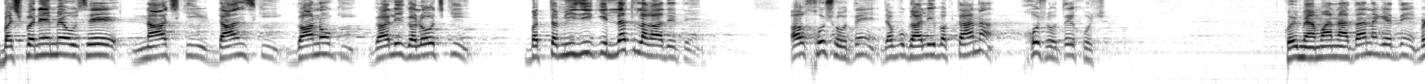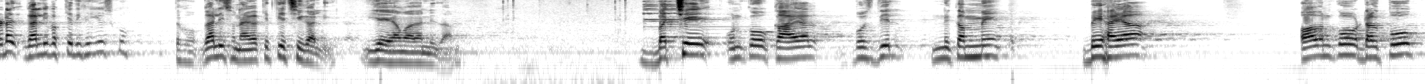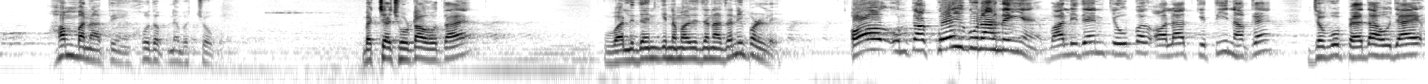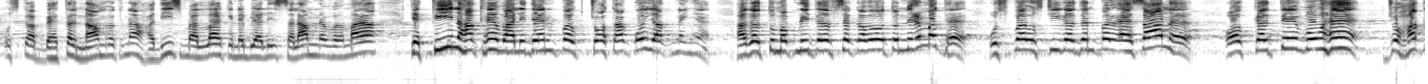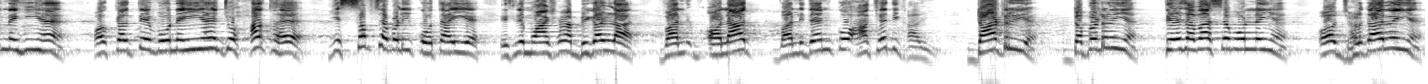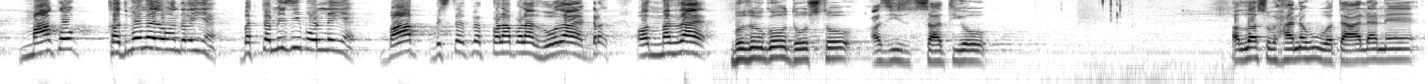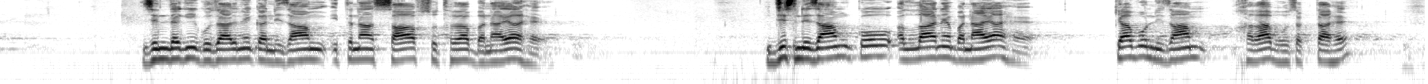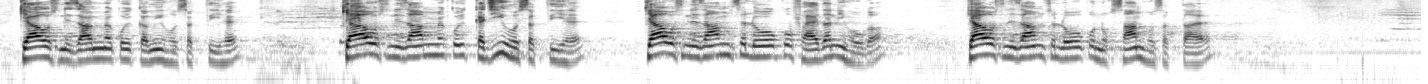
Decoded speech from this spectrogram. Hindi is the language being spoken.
बचपने में उसे नाच की, डांस की, गानों की, गाली गलौज की, बदतमीज़ी की लत लगा देते हैं। और खुश होते हैं। जब वो गाली बकता है ना, खुश होते खुश। कोई मेहमान आता है ना, कहते हैं, बेटा, गाली बक के दिखाइए उसको। देखो, गाली सुनाएगा, कितनी अच्छी गाली। ये है हमारा निज़ाम। बच्चे, उनको कायल, बुजदिल, निकम्मे, बेहया और उनको डरपोक हम बनाते हैं ख़ुद अपने बच्चों को। बच्चा छोटा होता है, वालदेन की नमाज़ जनाजा नहीं पढ़ ले। और उनका कोई गुनाह नहीं है। वालदेन के ऊपर औलाद के तीन हक़ हैं। जब वो पैदा हो जाए, उसका बेहतर नाम रखना। हदीस में अल्लाह के नबी सलाम ने फरमाया कि तीन हक़ हैं वालदेन पर, चौथा कोई हक़ नहीं है। अगर तुम अपनी तरफ़ से करो तो नेमत है। उस पर, उसकी गर्दन पर एहसान है। और करते वो हैं जो हक़ नहीं है। और करते वो नहीं है जो हक़ है ये सबसे बड़ी कोताही है। इसलिए मुआशरा बिगड़ रहा है। वाल, औलाद वालदेन को आँखें दिखा रही डांट रही है डपट रही हैं तेज़ आवाज़ से बोल रही हैं और झड़का रही हैं। माँ को कदमों में रोंद रही हैं बदतमीजी बोल रही हैं। बाप बिस्तर पर पड़ा पड़ा रो रहा है और मर रहा है। बुज़ुर्गों दोस्तों अज़ीज़ साथियों अल्लाह सुबहानहू व ताली ने ज़िंदगी गुजारने का निज़ाम इतना साफ़ सुथरा बनाया है। जिस निज़ाम को अल्लाह ने बनाया है, क्या वो निज़ाम ख़राब हो सकता है? क्या उस निज़ाम में कोई कमी हो सकती है? क्या उस निज़ाम में कोई कजी हो सकती है? क्या उस निज़ाम से लोगों को फ़ायदा नहीं होगा? क्या उस निज़ाम से लोगों को नुकसान हो सकता है?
